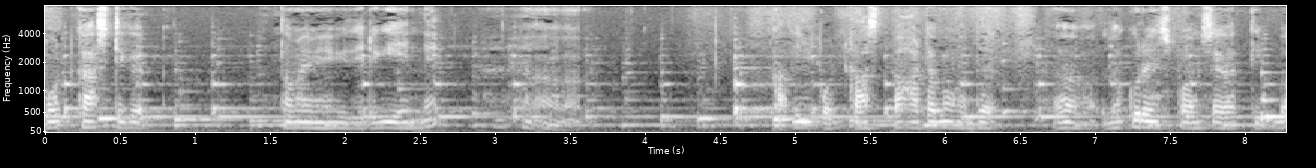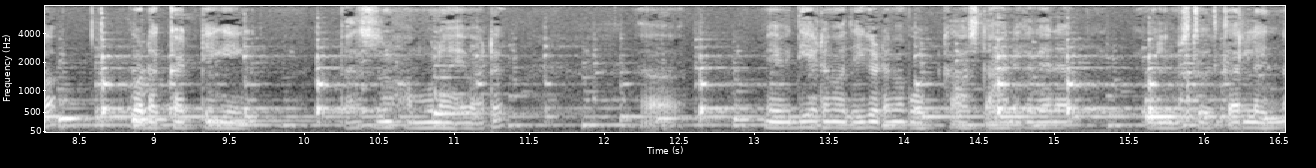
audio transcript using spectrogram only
පොඩ්කාස්ට් එක තමයි මේ විදිට ගන්නේ. කලින් පොඩ්කාස්ට පහටම හොඳ ලොකු රෙස්පොන්ස එකත් තිබ්බ. ගොඩක් කට්ටියකින් පැසුම් හමුණයවට මේ විදිහට මදිකටම පොඩ්කාස්ට හනක ගැන මුලිම ස්තුති කරලන්න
